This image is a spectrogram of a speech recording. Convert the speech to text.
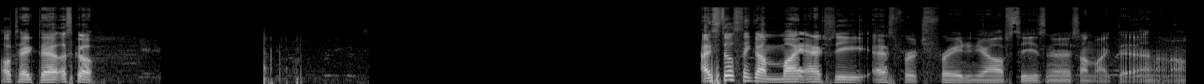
I'll take that. Let's go. I still think I might actually ask for a trade in the off season or something like that. I don't know.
